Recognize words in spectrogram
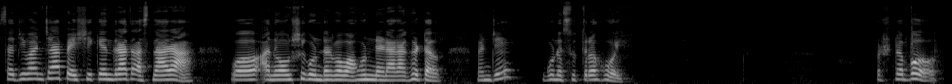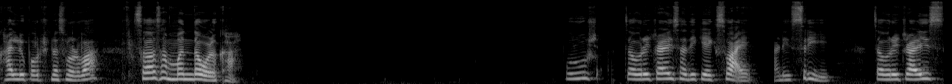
सजीवांच्या पेशीकेंद्रात असणारा व अनुवंशिक गुणधर्म वाहून नेणारा घटक म्हणजे गुणसूत्र होय. प्रश्न ब खाली उपप्रश्न सोडवा. सहसंबंध ओळखा. पुरुष चौवेचाळीस अधिक एक्स वाय आणि स्त्री चौवेचाळीस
